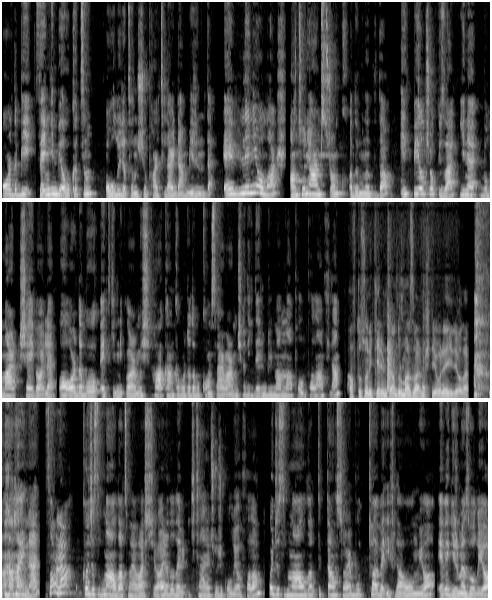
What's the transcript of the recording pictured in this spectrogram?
Orada bir zengin bir avukatın oğluyla tanışıyor partilerden birinde. Evleniyorlar. Anthony Armstrong adamın adı da. İlk bir yıl çok güzel. Yine bunlar şey böyle. O orada bu etkinlik varmış. Ha kanka burada da bu konser varmış. Hadi gidelim bilmem ne yapalım falan filan. Hafta sonu Kerimcan Durmaz varmış diye oraya gidiyorlar. Aynen. Sonra kocası bunu aldatmaya başlıyor. Arada da iki tane çocuk oluyor falan. Kocası bunu aldattıktan sonra bu tövbe iflah olmuyor. Eve girmez oluyor.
